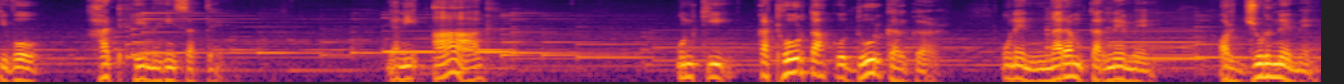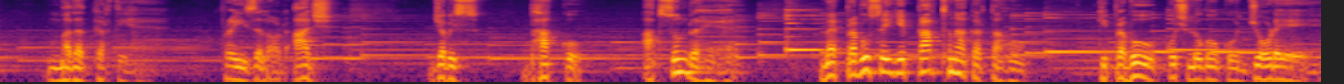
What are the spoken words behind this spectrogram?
कि वो हट ही नहीं सकते। यानी आग उनकी कठोरता को दूर कर कर उन्हें नरम करने में और जुड़ने में मदद करती है। प्रेज द लॉर्ड आज जब इस भाग को आप सुन रहे हैं, मैं प्रभु से ये प्रार्थना करता हूँ कि प्रभु कुछ लोगों को जोड़े,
